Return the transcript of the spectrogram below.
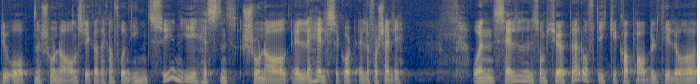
du åpne journalen slik at jeg kan få en innsyn i hestens journal eller helsekort eller forskjellig. Og en selv som kjøper er ofte ikke kapabel til å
